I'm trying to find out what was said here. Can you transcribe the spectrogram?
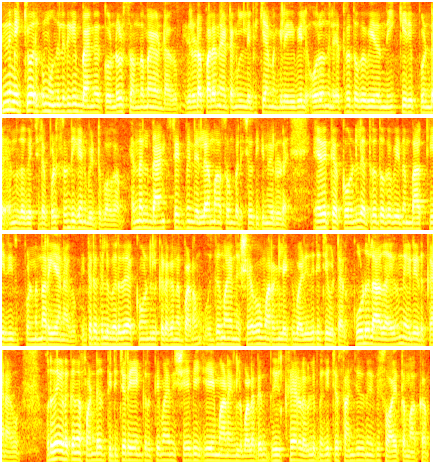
ഇന്ന് മിക്കവർക്കും ഒന്നിലധികം ബാങ്ക് അക്കൗണ്ടുകൾ സ്വന്തമായി ഉണ്ടാകും. ഇതിലൂടെ പല നേട്ടങ്ങളും ലഭിക്കാമെങ്കിലും ഇവയിൽ ഓരോന്നിൽ എത്ര തുക വീതം നീക്കിയിരിപ്പുണ്ട് എന്നതൊക്കെ ചിലപ്പോൾ ശ്രദ്ധിക്കാൻ വിട്ടുപോകാം. എന്നാൽ ബാങ്ക് സ്റ്റേറ്റ്മെന്റ് എല്ലാ മാസവും പരിശോധിക്കുന്നതിലൂടെ ഏതൊക്കെ അക്കൗണ്ടിൽ എത്ര തുക വീതം ബാക്കിയിരിപ്പുണ്ടെന്ന് അറിയാനാകും. ഇത്തരത്തിൽ വെറുതെ അക്കൗണ്ടിൽ കിടക്കുന്ന പണം ഉചിതമായ നിക്ഷേപ മാർഗങ്ങളിലേക്ക് വഴിതിരിച്ചു വിട്ടാൽ കൂടുതൽ ആദായവും നേടിയെടുക്കാനാകും. വെറുതെ കിടക്കുന്ന ഫണ്ട് തിരിച്ചറിയുകയും കൃത്യമായി നിക്ഷേപിക്കുകയുമാണെങ്കിൽ വളരെ ദീർഘകാലയളവിൽ മികച്ച സഞ്ചിത നിധി സ്വായത്തമാക്കാം.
